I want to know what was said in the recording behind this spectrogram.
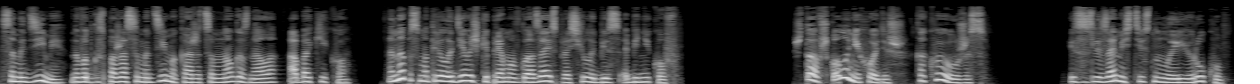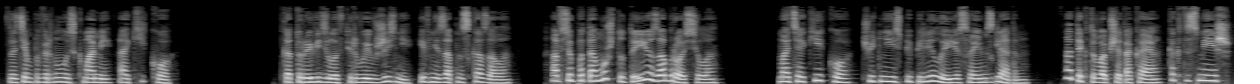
Самэдзиме, но вот госпожа Самэдзима, кажется, много знала об Акико. Она посмотрела девочке прямо в глаза и спросила без обиняков. «Что, в школу не ходишь? Какой ужас!» И со слезами стиснула ее руку, затем повернулась к маме Акико, которую видела впервые в жизни, и внезапно сказала. «А все потому, что ты ее забросила». Мать Акико чуть не испепелила ее своим взглядом. «А ты кто вообще такая? Как ты смеешь?»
